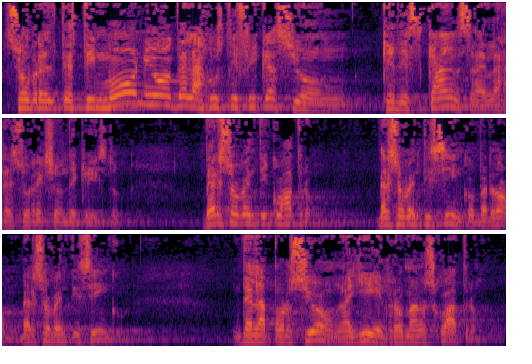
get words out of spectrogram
sobre el testimonio de la justificación que descansa en la resurrección de Cristo. Verso 24, verso 25, perdón, verso 25 de la porción allí en Romanos 4.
